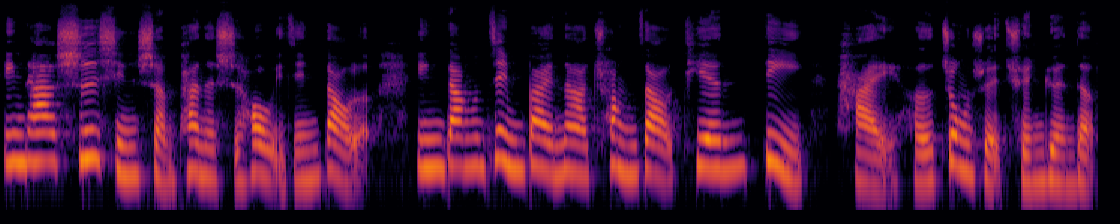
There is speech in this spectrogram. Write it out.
因他施行审判的时候已经到了。应当敬拜那创造天地。”海和众水泉源的，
